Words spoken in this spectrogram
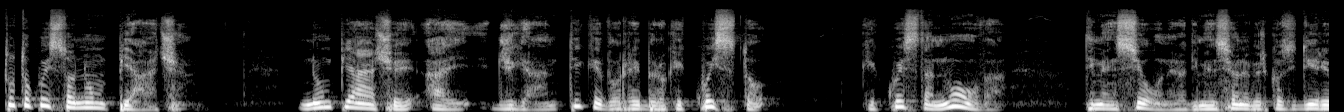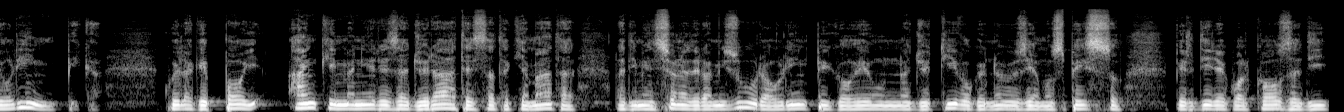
Tutto questo non piace non piace ai giganti che vorrebbero che, questo, che questa nuova dimensione, la dimensione per così dire olimpica, quella che poi anche in maniera esagerata è stata chiamata la dimensione della misura, olimpico è un aggettivo che noi usiamo spesso per dire qualcosa di,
